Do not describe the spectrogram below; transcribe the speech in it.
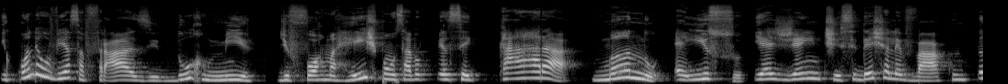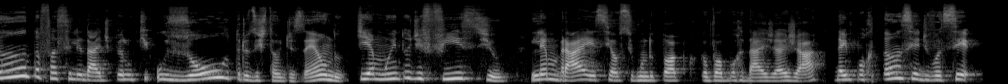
E quando eu vi essa frase, dormir de forma responsável, pensei, cara, Mano, é isso. E a gente se deixa levar com tanta facilidade pelo que os outros estão dizendo que é muito difícil lembrar esse é o segundo tópico que eu vou abordar já já, da importância de você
